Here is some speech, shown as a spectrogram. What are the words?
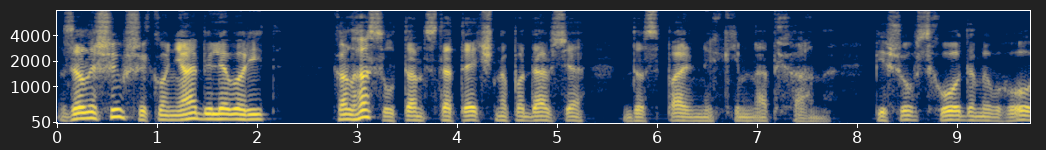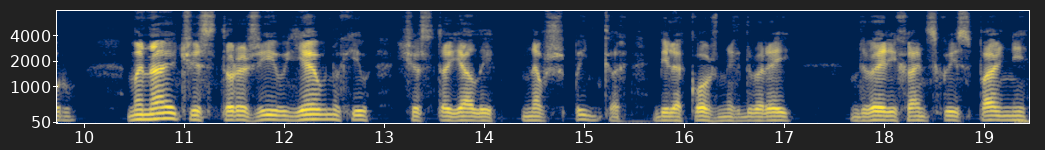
Залишивши коня біля воріт, калга султан статечно подався до спальних кімнат хана, пішов сходами вгору, минаючи сторожів євнухів, що стояли навшпиньках біля кожних дверей. Двері ханської спальні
